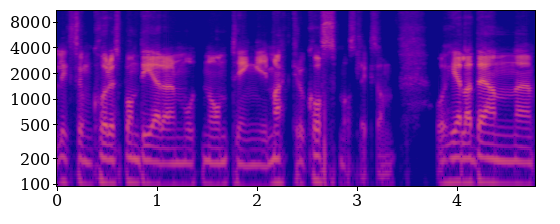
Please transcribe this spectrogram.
liksom korresponderar mot någonting i makrokosmos. Liksom. Och hela den eh,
